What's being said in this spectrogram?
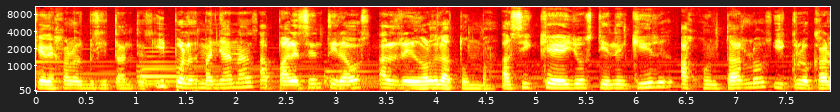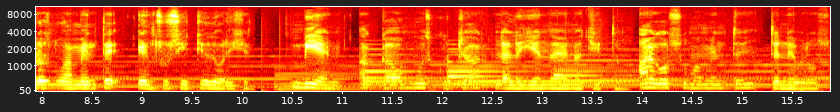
que dejan los visitantes y por las mañanas aparecen tirados alrededor de la tumba. Así que ellos tienen que ir a juntarlos y colocarlos nuevamente en su sitio de origen. Bien, acabamos de escuchar la leyenda de Nachito, algo sumamente tenebroso.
